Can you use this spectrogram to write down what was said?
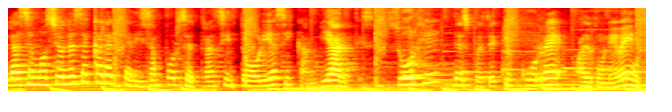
Las emociones se caracterizan por ser transitorias y cambiantes. Surgen después de que ocurre algún evento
